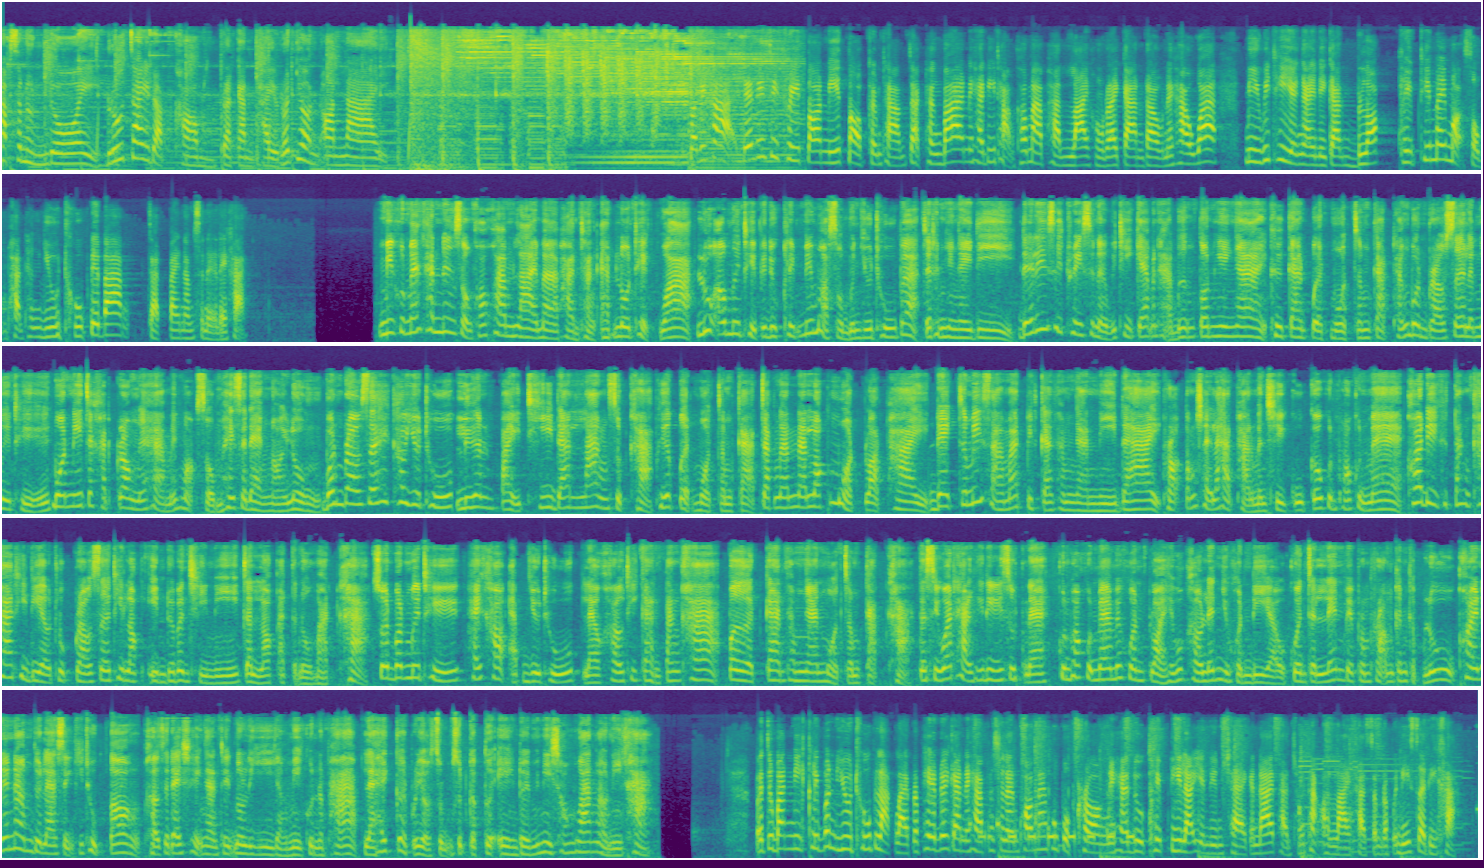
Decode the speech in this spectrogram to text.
นับสนุนโดยรู้ใจ .com ประกันภัยรถยนต์ออนไลน์ สวัสดีค่ะ Daily c ีตอนนี้ตอบคำถามจากทางบ้านนะคะที่ถามเข้ามาผ่านไลน์ของรายการเรานะคะว่ามีวิธียังไงในการบล็อกคลิปที่ไม่เหมาะสมผ่านทาง YouTube ได้บ้าง จัดไปนำเสนอเลยค่ะ มีคุณแม่ท่านหนึ่งส่งข้อความไลน์มาผ่านทางแอปโลเทคว่า ลูกเอามือถือไปดูคลิปไม่เหมาะสมบน YouTube อะจะทำยังไงดี Daily c ีเสนอวิธีแก้ปัญหาเบื้องต้นง่ายๆ คือการเปิดโหมดจำกัดทั้งบนเบราว์เซอร์และมือถือโหมดนี้จะคัดกรองเนื้อหาไม่เหมาะสมให้แสดงน้อยลง บนเบราว์เซอร์ให้เข้า YouTube เลื่อนไปที่ด้านล่างสุดค่ะ เพื่อเปิดโหมดจำกัด จากนั้นนะล็อกโหมดปลอดภัย เด็กจะไม่สามารถปิดการทำงานนี้ได้ เพราะต้องใช้รหัสผ่านบัญชี Google คุณพ่อคุณแม่ ข้อดีคือตั้งค่าทีเดียวทุกเบราว์เซอร์ที่ล็อกอินด้วยบัญชีนี้จะล็อกอัตโนมัติค่ะ ส่วนบนมือถือให้เข้าแอป YouTube แล้วเข้าที่การตั้งค่า เปิดการทำงานโหมดจำกัดค่ะ แต่สิว่าทางที่ดีที่สุดนะ คุณพ่อคุณแม่ไม่ควรปล่อยให้พวกเขาเล่นอยู่คนเดียว ควรจะเล่นไปพร้อม ๆ กันกับลูก คอยแนะนำดูแลสิ่งที่ถูกต้อง เขาจะได้ใช้งานเทคโนโลยีอย่างมีคุณภาพ และให้เกิดประโยชน์สูงสุดกับตัวเอง โดยไม่มีช่องว่างเหล่านี้ค่ะปัจจุบันมีคลิปบน YouTube หลากหลายประเภทด้วยกันนะคะ เพราะฉะนั้นพ่อแม่ผู้ปกครองนะคะดูคลิปดีแล้วอย่าลืมแชร์กันได้ผ่านช่องทางออนไลน์ค่ะสำหรับวันนี้สวัสดีค่ะ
